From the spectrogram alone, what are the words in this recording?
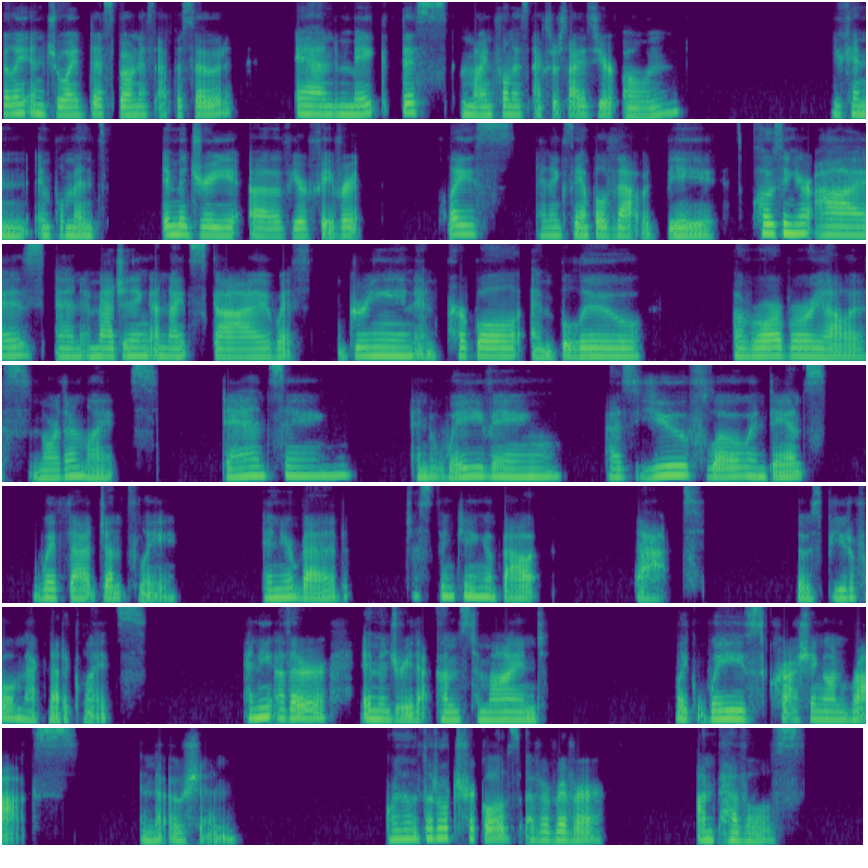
Really enjoyed this bonus episode and make this mindfulness exercise your own. You can implement imagery of your favorite place. An example of that would be closing your eyes and imagining a night sky with green and purple and blue, aurora borealis, northern lights, dancing and waving as you flow and dance with that gently in your bed, just thinking about that, those beautiful magnetic lights. Any other imagery that comes to mind, like waves crashing on rocks in the ocean, or the little trickles of a river on pebbles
